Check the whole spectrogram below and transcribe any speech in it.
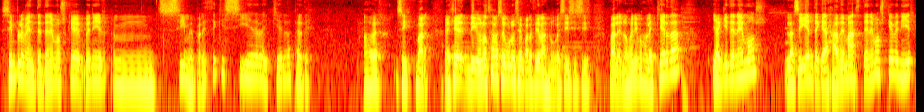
Simplemente tenemos que venir... Mmm, sí, me parece que sí era la izquierda. Espérate. A ver, sí, vale. Es que, digo, no estaba seguro si aparecían las nubes. Sí, sí, sí. Vale, nos venimos a la izquierda. Y aquí tenemos la siguiente caja. Además, tenemos que venir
